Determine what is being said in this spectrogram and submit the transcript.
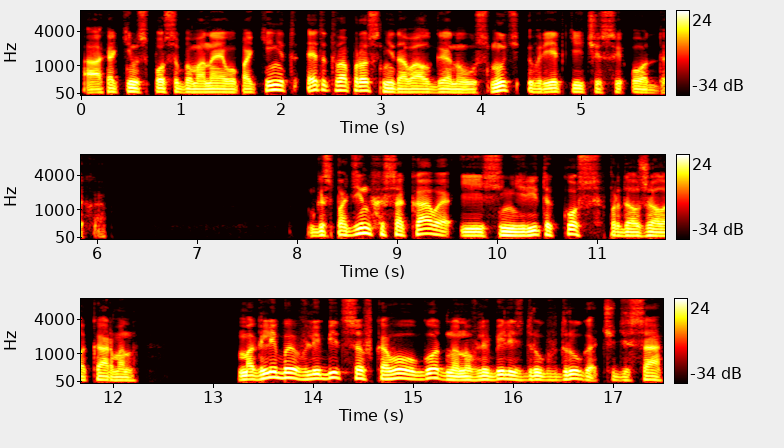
а каким способом она его покинет, этот вопрос не давал Гену уснуть в редкие часы отдыха. «Господин Хасакава и синьорита Кос», — продолжала Кармен, — «могли бы влюбиться в кого угодно, но влюбились друг в друга. Чудеса».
